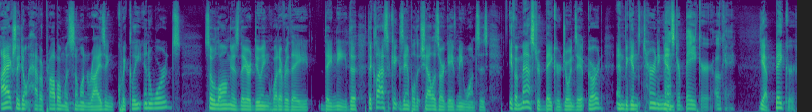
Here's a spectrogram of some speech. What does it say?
I actually don't have a problem with someone rising quickly in awards, so long as they are doing whatever they they need. the The classic example that Shalazar gave me once is if a master baker joins Amtgard and begins turning in Master Baker. Okay. yeah, baker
